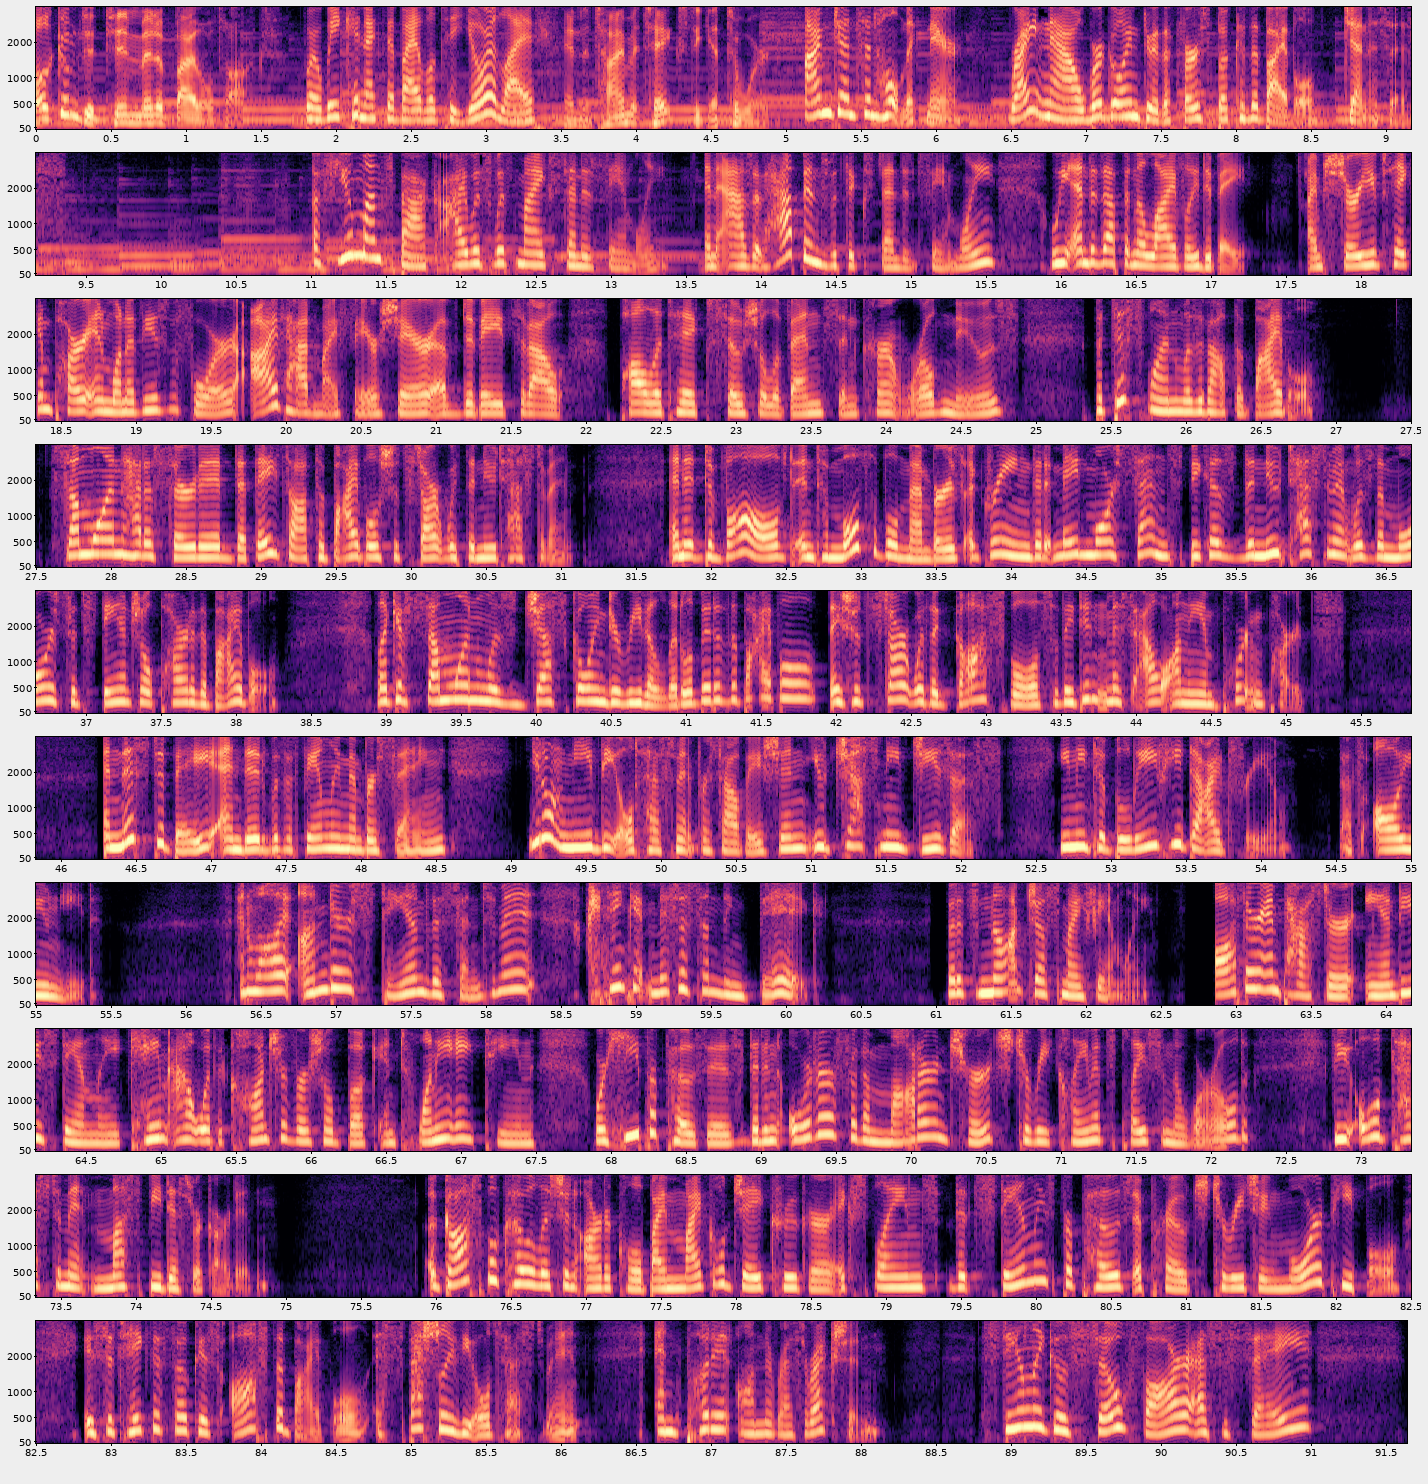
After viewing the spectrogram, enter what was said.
Welcome to 10 Minute Bible Talks, where we connect the Bible to your life and the time it takes to get to work. I'm Jensen Holt McNair. Right now, we're going through the first book of the Bible, Genesis. A few months back, I was with my extended family, and as it happens with extended family, we ended up in a lively debate. I'm sure you've taken part in one of these before. I've had my fair share of debates about politics, social events, and current world news, but this one was about the Bible. Someone had asserted that they thought the Bible should start with the New Testament. And it devolved into multiple members agreeing that it made more sense because the New Testament was the more substantial part of the Bible. Like if someone was just going to read a little bit of the Bible, they should start with a gospel so they didn't miss out on the important parts. And this debate ended with a family member saying, You don't need the Old Testament for salvation. You just need Jesus. You need to believe he died for you. That's all you need. And while I understand the sentiment, I think it misses something big. But it's not just my family. Author and pastor Andy Stanley came out with a controversial book in 2018 where he proposes that in order for the modern church to reclaim its place in the world, the Old Testament must be disregarded. A Gospel Coalition article by Michael J. Kruger explains that Stanley's proposed approach to reaching more people is to take the focus off the Bible, especially the Old Testament, and put it on the resurrection. Stanley goes so far as to say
